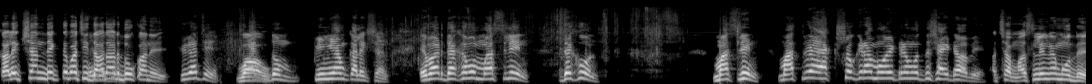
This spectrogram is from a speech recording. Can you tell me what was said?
কালেকশন দেখতে পাচ্ছি দাদার দোকানে। ঠিক আছে. একদম প্রিমিয়াম কালেকশন এবার দেখাবো মাসলিন। দেখুন মাসলিন মাত্র একশো গ্রাম ওয়েটের মধ্যে শাড়িটা হবে। আচ্ছা মাসলিনের মধ্যে?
